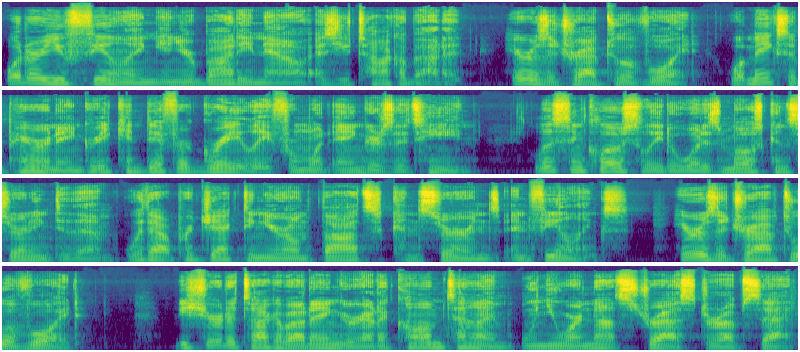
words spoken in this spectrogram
What are you feeling in your body now as you talk about it? Here is a trap to avoid. What makes a parent angry can differ greatly from what angers a teen. Listen closely to what is most concerning to them without projecting your own thoughts, concerns, and feelings. Here is a trap to avoid. Be sure to talk about anger at a calm time when you are not stressed or upset.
